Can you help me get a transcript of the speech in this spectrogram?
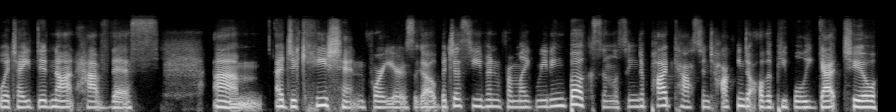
which I did not have this um, education four years ago, but just even from like reading books and listening to podcasts and talking to all the people we get to.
